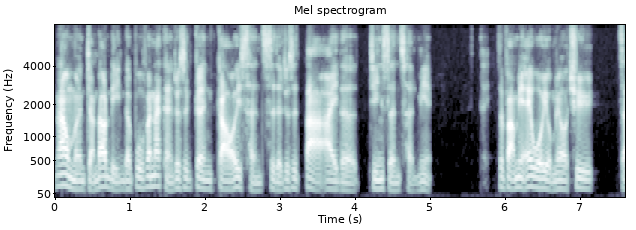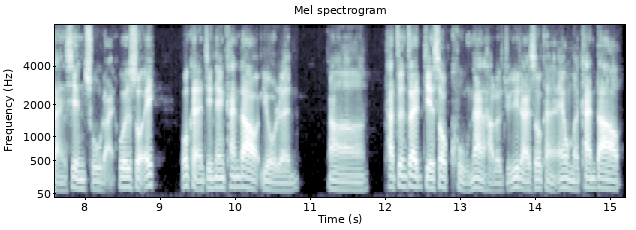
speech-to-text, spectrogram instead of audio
那我们讲到零的部分，那可能就是更高一层次的，就是大爱的精神层面，对。这方面，哎，我有没有去展现出来，或者说，哎，我可能今天看到有人，啊，他正在接受苦难，好了，举例来说，可能，哎，我们看到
